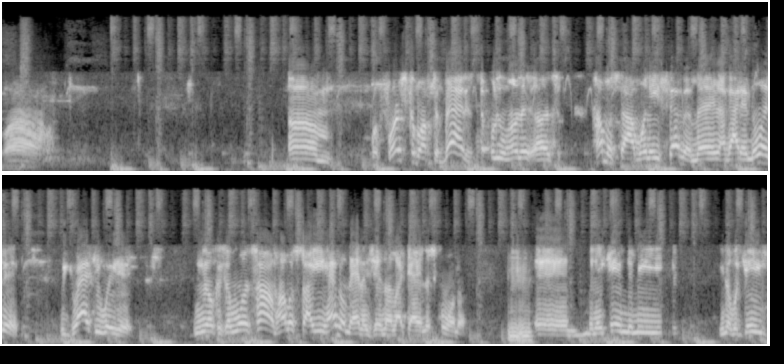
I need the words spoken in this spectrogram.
Wow. Um, well, first come off the bat is definitely 100, uh, Homicide 187, man. I got anointed. We graduated. You know, because at one time, Homicide ain't had no manager nothing like that in this corner. Mm-hmm. And when they came to me, you know, what gave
